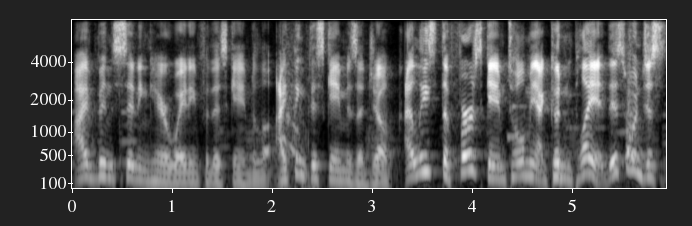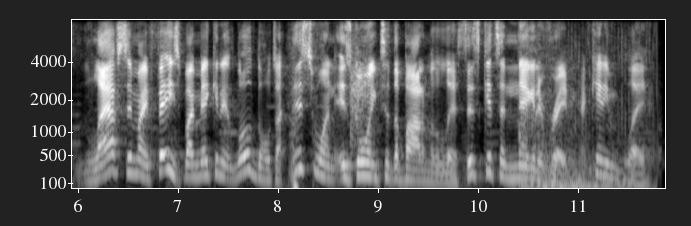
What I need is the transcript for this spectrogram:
I've been sitting here waiting for this game to load. I think this game is a joke. At least the first game told me I couldn't play it. This one just laughs in my face by making it load the whole time. This one is going to the bottom of the list. This gets a negative rating. I can't even play it.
